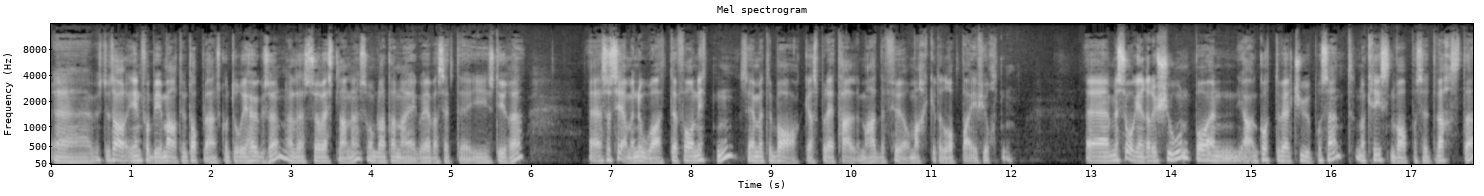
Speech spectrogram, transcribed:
Eh, hvis du tar innenfor maritimt opplæringskontor i Haugesund, eller Sør-Vestlandet, som bl.a. jeg og Eva sitter i styret, eh, så ser vi nå at for 19 så er vi tilbake på det tallet vi hadde før markedet droppa i 14. Eh, vi så en reduksjon på en, ja, godt og vel 20% når krisen var på sitt verste.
